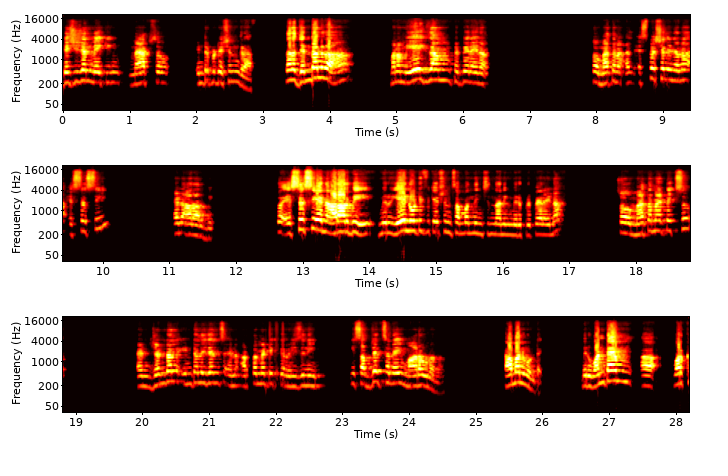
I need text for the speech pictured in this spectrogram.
decision making maps interpretation graph దాని జనరల్గా మనం ఏ ఎగ్జామ్ ప్రిపేర్ అయినా సో మ్యాథమె ఎస్పెషల్లీ నేను SSC and RRB so SSC and RRB మీరు ఏ నోటిఫికేషన్ సంబంధించిన దానికి మీరు ప్రిపేర్ అయినా so mathematics and general intelligence and arithmetic reasoning ఈ సబ్జెక్ట్స్ అనేవి మారవు నాన్న. కామన్గా ఉంటాయి. మీరు వన్ టైం వర్క్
